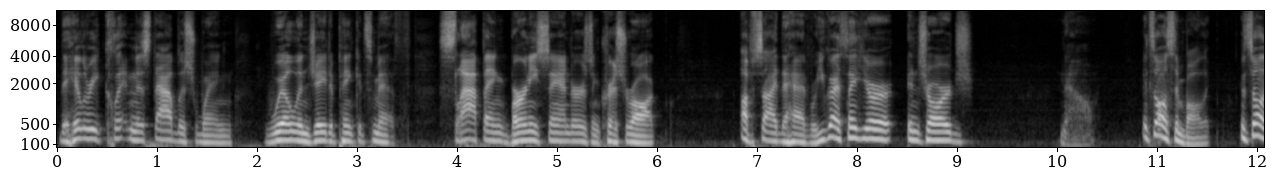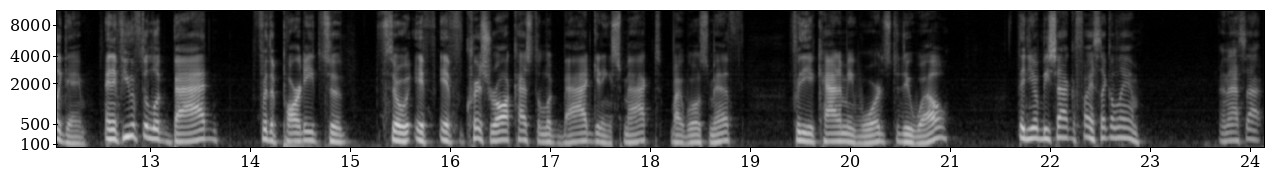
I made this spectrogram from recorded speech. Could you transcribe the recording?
the Hillary Clinton established wing, Will and Jada Pinkett Smith, slapping Bernie Sanders and Chris Rock upside the head. Where you guys think you're in charge? No. It's all symbolic. It's all a game. And if you have to look bad for the party to so if if Chris Rock has to look bad getting smacked by Will Smith for the Academy Awards to do well, then you'll be sacrificed like a lamb. And that's that.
